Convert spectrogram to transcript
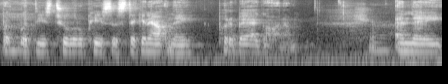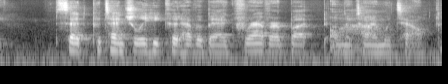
but with these two little pieces sticking out, and they put a bag on him. Sure. And they said potentially he could have a bag forever, but only time would tell. Oh,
